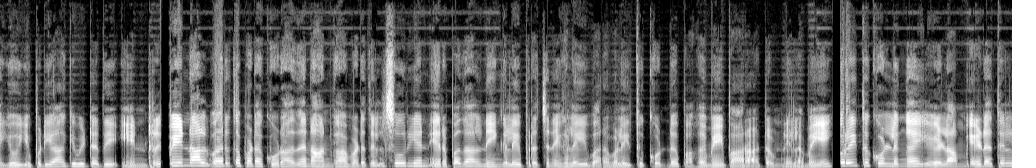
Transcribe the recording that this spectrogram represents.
ஐயோ இப்படி ஆகிவிட்டதே என்று பின்னால் வருத்தப்படக்கூடாது. நான்காம் இடத்தில் சூரியன் இருப்பதால் நீங்களே பிரச்சனைகளை வரவழைத்துக் கொண்டு பகைமை பாராட்டும் நிலை நிலைமையை குறைத்துக் கொள்ளுங்க. ஏழாம் இடத்தில்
